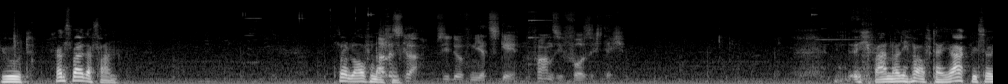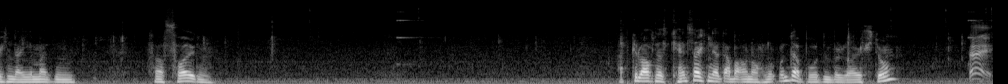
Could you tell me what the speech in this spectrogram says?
Gut, kannst weiterfahren. So, laufen Alles lassen. klar, Sie dürfen jetzt gehen. Fahren Sie vorsichtig. Ich war noch nicht mal auf der Jagd. Wie soll ich denn da jemanden verfolgen? Abgelaufenes Kennzeichen hat aber auch noch eine Unterbodenbeleuchtung. Hey,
